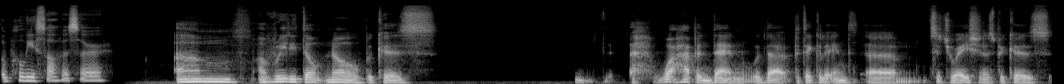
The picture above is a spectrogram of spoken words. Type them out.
a police officer? Um, I really don't know because th- what happened then with that particular in, um, situation is because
